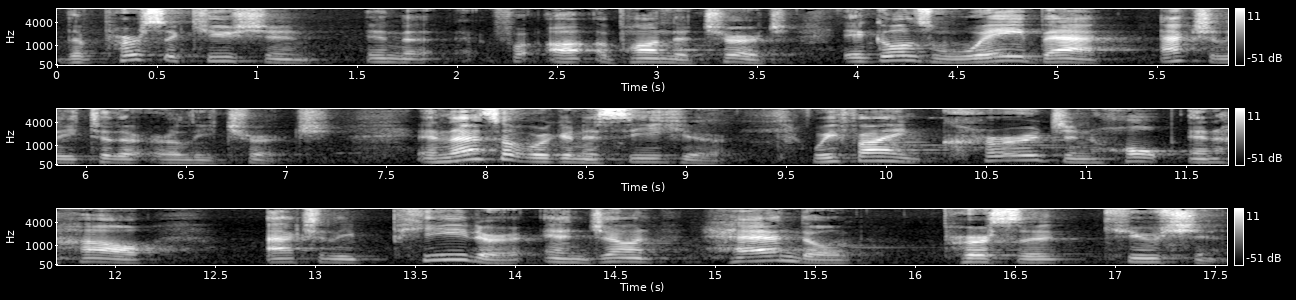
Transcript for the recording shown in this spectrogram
the persecution in the for, uh, upon the church, it goes way back actually to the early church. And that's what we're going to see here. We find courage and hope in how actually Peter and John handled persecution.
